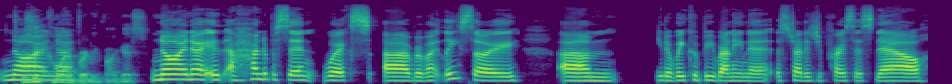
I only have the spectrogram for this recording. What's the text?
No, is it no, collaborative? I guess. no, no. It hundred percent works uh, remotely. So, um, you know, we could be running a, a strategy process now.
